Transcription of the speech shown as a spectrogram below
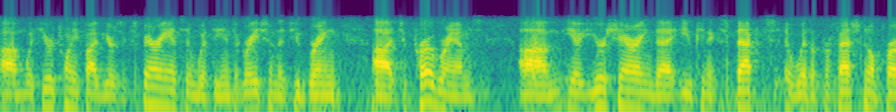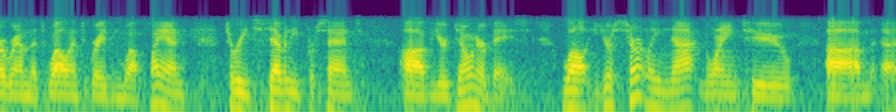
um, with your 25 years experience and with the integration that you bring uh, to programs, um, you know, you're sharing that you can expect with a professional program that's well integrated and well planned to reach 70% of your donor base. Well, you're certainly not going to um, uh,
